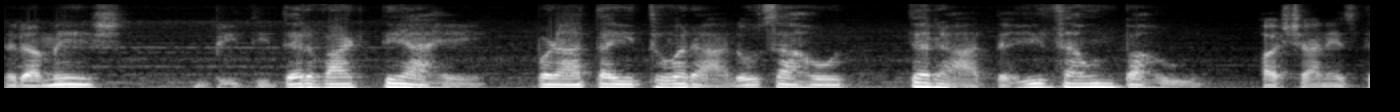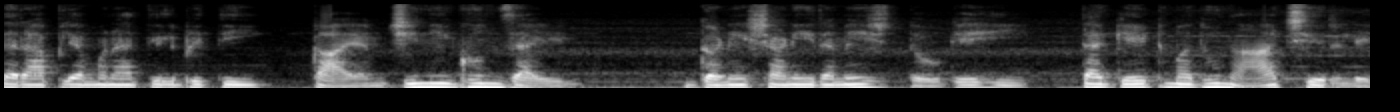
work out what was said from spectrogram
रमेश भीती तर वाटते आहे पण आता इथवर आलोच आहोत तर आतही जाऊन पाहू. अशानेच तर आपल्या मनातील भीती कायमची निघून जाईल. गणेश आणि रमेश दोघेही त्या गेटमधून आत शिरले.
